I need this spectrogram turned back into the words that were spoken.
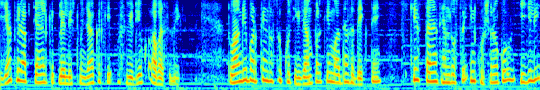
या फिर आप चैनल के प्ले में जा करके उस वीडियो को अवश्य देखें तो आगे बढ़ते हैं दोस्तों, कुछ एग्ज़ाम्पल के माध्यम से देखते हैं कि किस तरह से हम दोस्तों इन क्वेश्चनों को easily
